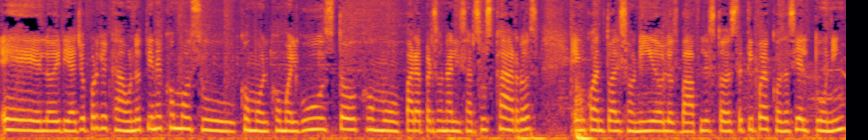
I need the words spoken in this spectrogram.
eh, lo diría yo porque cada uno tiene como su, como el, como el gusto, como para personalizar sus carros en cuanto al sonido, los baffles, todo este tipo de cosas y el tuning,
